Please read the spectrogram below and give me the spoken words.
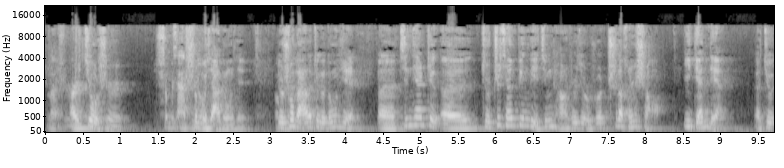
那是而就是吃不下吃不下东西。就说白了，这个东西，呃，今天这个呃，就之前病例经常是就是说吃的很少，一点点，呃，就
